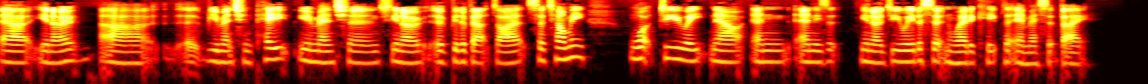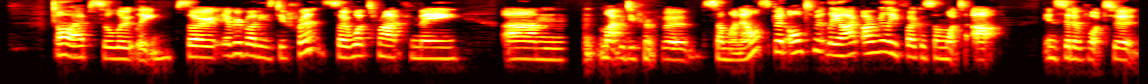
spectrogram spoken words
uh, you know, uh, uh, you mentioned Pete, you mentioned, you know, a bit about diet. So tell me, what do you eat now? And, and is it, you know, do you eat a certain way to keep the MS at bay? Oh, absolutely. So everybody's different. So what's right for me um, might be different for someone else. But ultimately, I, I really focus on what to up instead of what to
